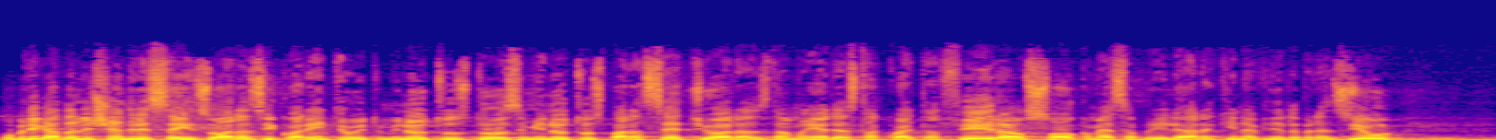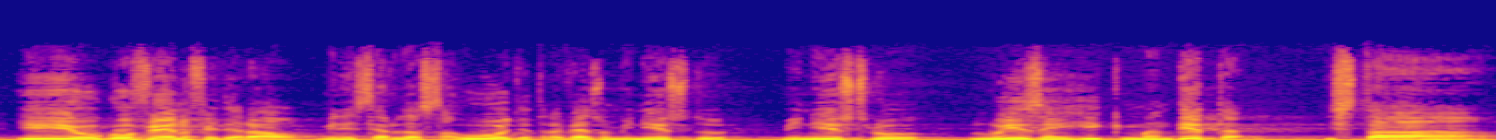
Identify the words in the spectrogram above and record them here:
Obrigado, Alexandre. 6 horas e 48 minutos, 12 minutos para 7 horas da manhã desta quarta-feira. O sol começa a brilhar aqui na Avenida Brasil. E o governo federal, Ministério da Saúde, através do ministro, ministro Luiz Henrique Mandetta, está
